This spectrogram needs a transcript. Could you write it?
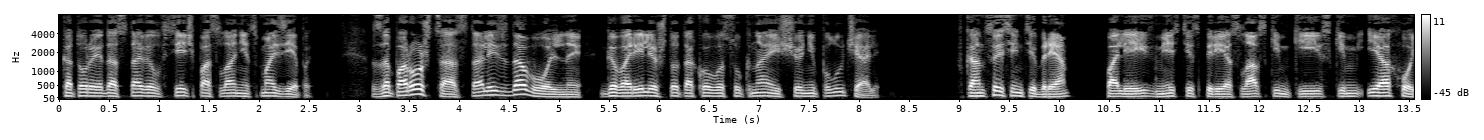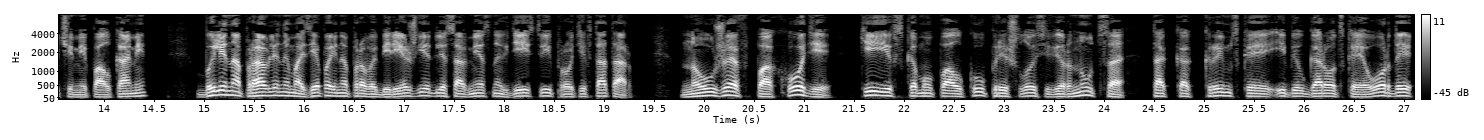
которое доставил в Сечь посланец Мазепы. Запорожцы остались довольны, говорили, что такого сукна еще не получали. В конце сентября Полей вместе с Переяславским, Киевским и Охочими полками были направлены Мазепой на правобережье для совместных действий против татар. Но уже в походе Киевскому полку пришлось вернуться, так как Крымская и Белгородская орды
